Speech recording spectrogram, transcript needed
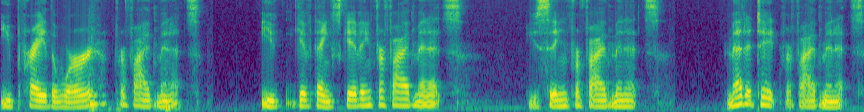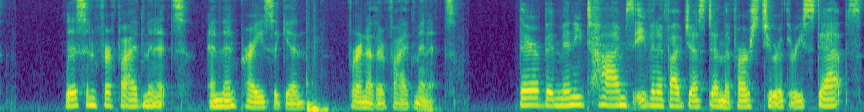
You pray the word for five minutes. You give thanksgiving for five minutes. You sing for five minutes. Meditate for five minutes. Listen for five minutes. And then praise again for another five minutes. There have been many times, even if I've just done the first two or three steps,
